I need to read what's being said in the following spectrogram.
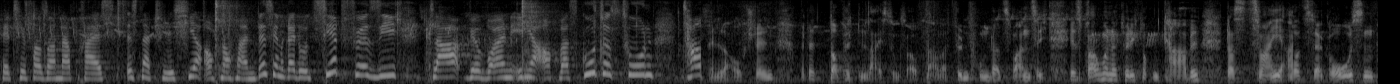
Der TV-Sonderpreis ist natürlich hier auch nochmal ein bisschen reduziert für Sie. Klar, wir wollen Ihnen ja auch was Gutes tun. Tau aufstellen mit der doppelten Leistungsaufnahme, 520. Jetzt brauchen wir natürlich noch ein Kabel, das zwei aus der großen.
